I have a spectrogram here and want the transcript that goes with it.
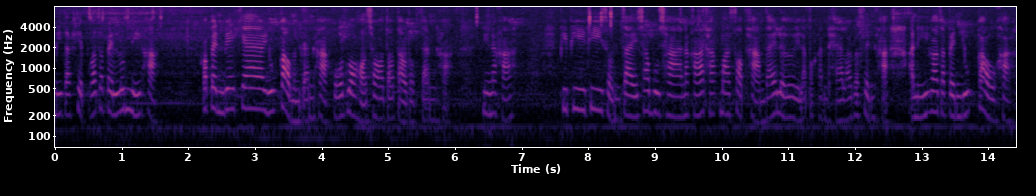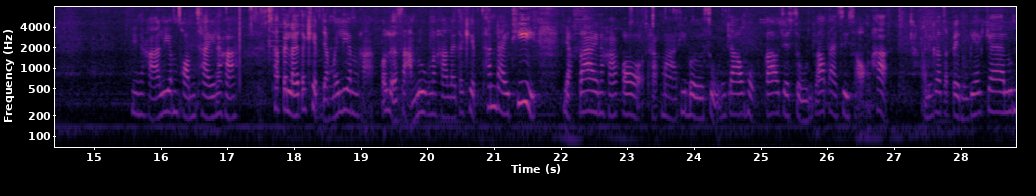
มีตะเข็บก็จะเป็นรุ่นนี้ค่ะ ก็เป็นเบี้ยแก้ยุคเก่าเหมือนกันค่ะ โค้ดวหชต่อเต่าดอกจันค่ะ นี่นะคะ พี่ๆที่สนใจเช่าบูชานะคะ ทักมาสอบถามได้เลยรับประกันแท้ร้อยเปอร์เซ็นค่ะ อันนี้ก็จะเป็นยุคเก่าค่ะ นี่นะคะเลี่ยมพร้อมใช้นะคะ ถ้าเป็นไร้ตะเข็บยังไม่เลี่ยมค่ะ ก็เหลือ3ลูกนะคะไร้ตะเข็บท่านใดที่อยากได้นะคะ ก็ทักมาที่เบอร์0969709842ค่ะ อันนี้ก็จะเป็นเบี้ยแก้รุ่น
